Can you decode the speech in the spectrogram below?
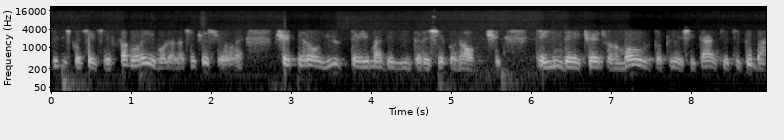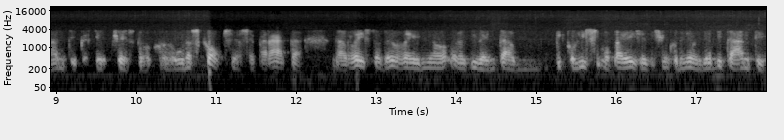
degli scozzesi è favorevole alla secessione, c'è però il tema degli interessi economici che invece sono molto più esitanti e titubanti perché certo una Scozia separata dal resto del regno eh, diventa un piccolissimo paese di 5 milioni di abitanti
